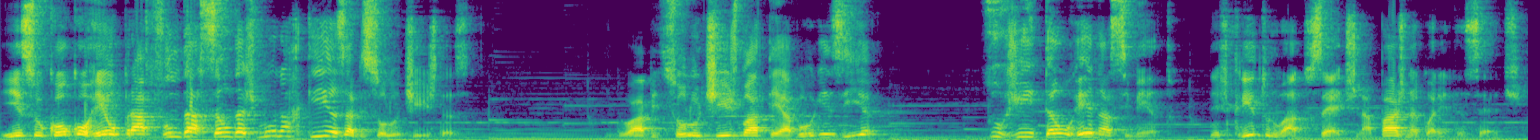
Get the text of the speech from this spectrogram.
Isso concorreu para a fundação das monarquias absolutistas do absolutismo até a burguesia, surgiu então o Renascimento, descrito no ato 7, na página 47.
